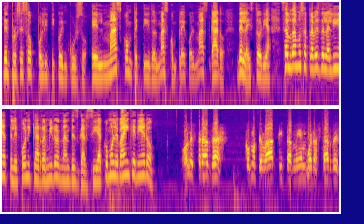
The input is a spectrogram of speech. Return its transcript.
del proceso político en curso, el más competido, el más complejo, el más caro de la historia. Saludamos a través de la línea telefónica a Ramiro Hernández García. ¿Cómo le va, ingeniero? Hola, Esperanza. ¿Cómo te va a ti también? Buenas tardes.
